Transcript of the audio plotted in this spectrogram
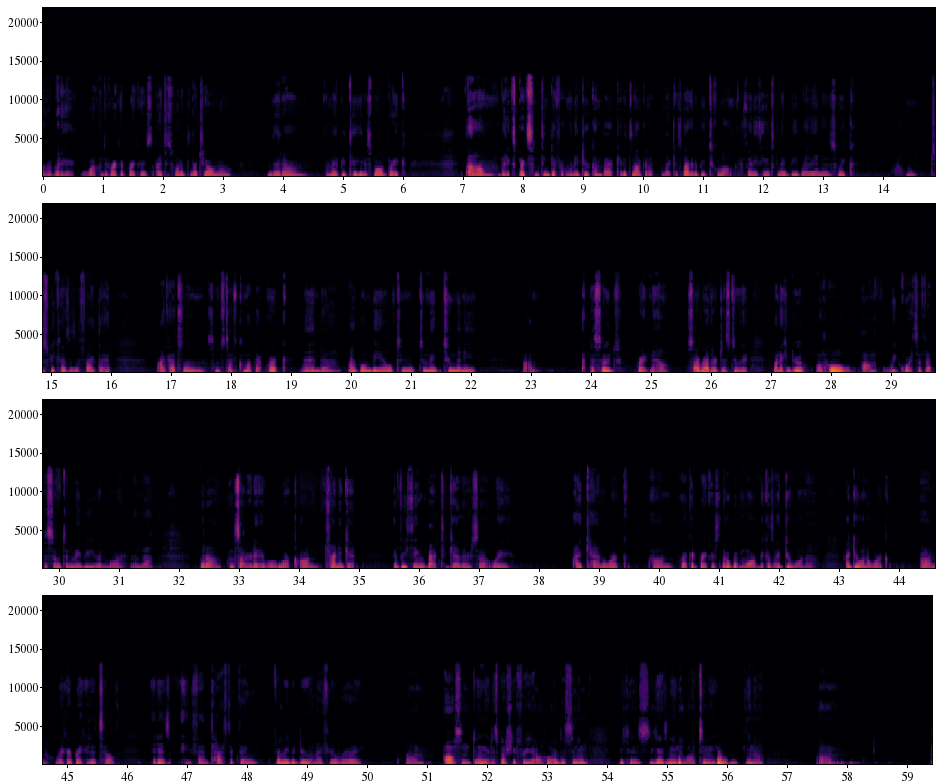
everybody, welcome to Record Breakers. I just wanted to let y'all know that um I might be taking a small break. Um, but expect something different when I do come back. It's not gonna like it's not gonna be too long. If anything, it's gonna be by the end of this week. Um, just because of the fact that I've had some some stuff come up at work, and uh, I won't be able to to make too many um episodes right now. So I'd rather just do it when I can do a whole um, week worth of episodes and maybe even more than that. But um, on Saturday, we'll work on trying to get everything back together so that way I can work on Record Breakers a little bit more because I do wanna, I do wanna work on Record Breakers itself. It is a fantastic thing for me to do, and I feel really um, awesome doing it, especially for y'all who are listening because you guys mean a lot to me, you know. Um,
